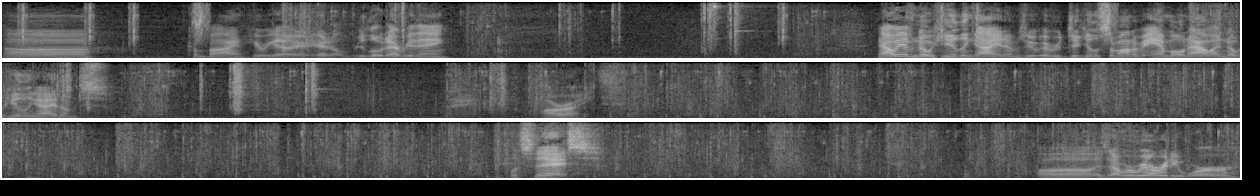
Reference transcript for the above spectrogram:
Uh, Combine. Here we go. I gotta reload everything. Now we have no healing items. We have a ridiculous amount of ammo now and no healing items. Alright. What's this? Uh, is that where we already were? And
